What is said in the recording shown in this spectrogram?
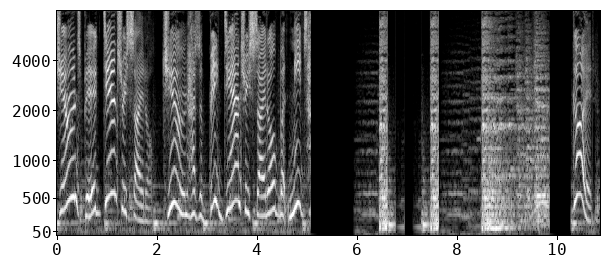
June's big dance recital. June has a big dance recital but needs Good.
